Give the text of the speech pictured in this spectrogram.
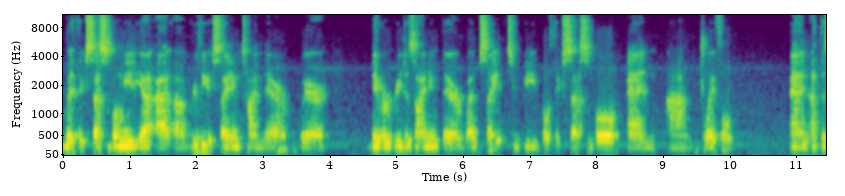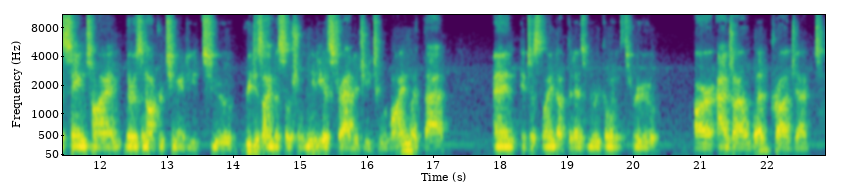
with accessible media at a really exciting time there where they were redesigning their website to be both accessible and um, joyful. And at the same time, there was an opportunity to redesign the social media strategy to align with that. And it just lined up that as we were going through our Agile Web project,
